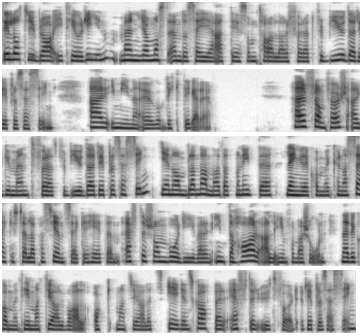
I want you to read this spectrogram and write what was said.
Det låter ju bra i teorin, men jag måste ändå säga att det som talar för att förbjuda reprocessing är i mina ögon viktigare. Här framförs argument för att förbjuda reprocessing genom bland annat att man inte längre kommer kunna säkerställa patientsäkerheten eftersom vårdgivaren inte har all information när det kommer till materialval och materialets egenskaper efter utförd reprocessing.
